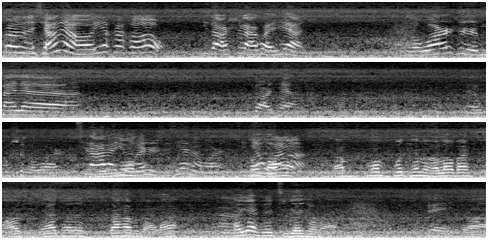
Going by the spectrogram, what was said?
反正那香料也还好，一袋十来块钱。那个碗是买了多少钱？哎，五十个碗，其他的用的是之前的碗，今年晚了。咱我不听那个老板说，今年他咱还不知道了，他也是季节性的，对，是吧？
